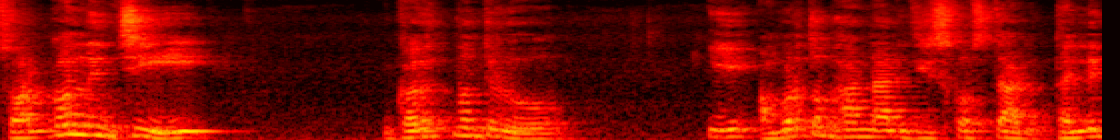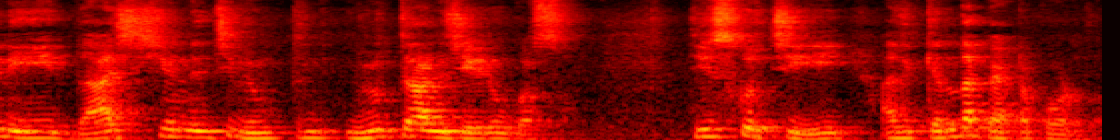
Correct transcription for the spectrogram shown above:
స్వర్గం నుంచి గరుత్మంతుడు ఈ అమృత భాండాన్ని తీసుకొస్తాడు. తల్లిని దాస్యం నుంచి విముక్తి విముక్తురాన్ని చేయడం కోసం. తీసుకొచ్చి అది కింద పెట్టకూడదు.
